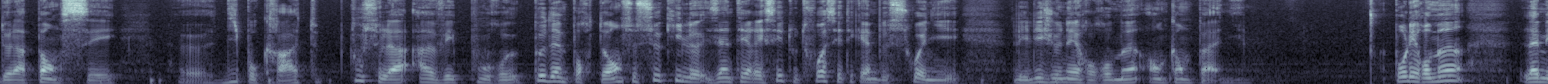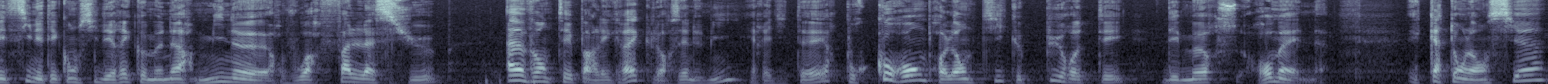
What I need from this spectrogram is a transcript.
de la pensée euh, d'Hippocrate. Tout cela avait pour eux peu d'importance. Ce qui les intéressait toutefois, c'était quand même de soigner les légionnaires romains en campagne. Pour les Romains, la médecine était considérée comme un art mineur, voire fallacieux, inventé par les Grecs, leurs ennemis héréditaires, pour corrompre l'antique pureté des mœurs romaines. Et Caton l'Ancien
